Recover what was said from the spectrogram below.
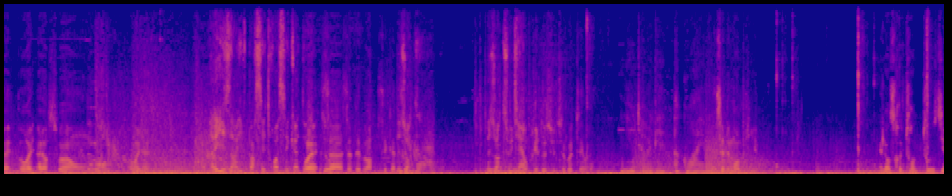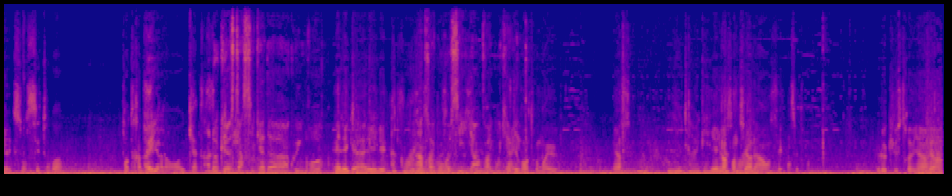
Ouais, Aurélien, alors soit on... Là, ils arrivent par C3, C4 dans Ouais, notre dos. ça, ça déborde, C4 Besoin de, besoin de Ils soutien. ont pris le dessus de ce côté, ouais. New target acquired. Essayez de m'oublier. Et là on se retourne tous direction C3. En train de Oui. fuir là en 4. Un locust, un cicada, un quick draw. Eh les gars, allez, les... Un dragon aussi, il y a un dragon qui arrive. Mettez-vous entre moi et eux. Merci. Il y a une lance entière là, hein, en C- en C3. Le locust revient vers un.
